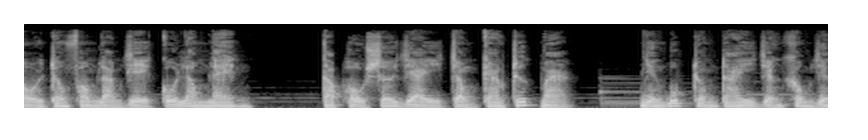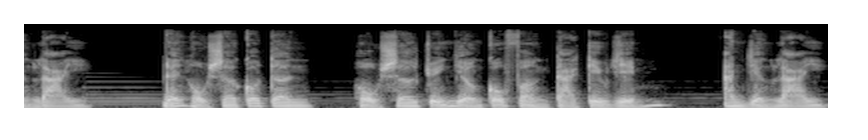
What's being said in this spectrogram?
Ngồi trong phòng làm việc của Long Len, tập hồ sơ dày chồng cao trước mặt, nhưng bút trong tay vẫn không dừng lại. Đến hồ sơ có tên hồ sơ chuyển nhượng cổ phần tại Kiều Diễm. Anh dừng lại,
